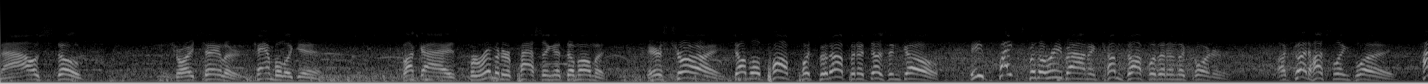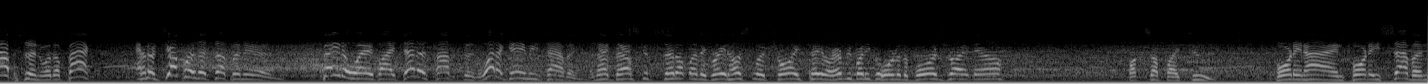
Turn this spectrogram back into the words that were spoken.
Now Stokes. Troy Taylor. Campbell again. Buckeyes perimeter passing at the moment. Here's Troy. Double pump. Puts it up and it doesn't go. He fights for the rebound and comes off with it in the corner. A good hustling play. Hopson with a back and a jumper that's up and in. Fade away by Dennis Hopson. What a game he's having. And that basket set up by the great hustler Troy Taylor. Everybody going to the boards right now. Bucks up by two. 49-47.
